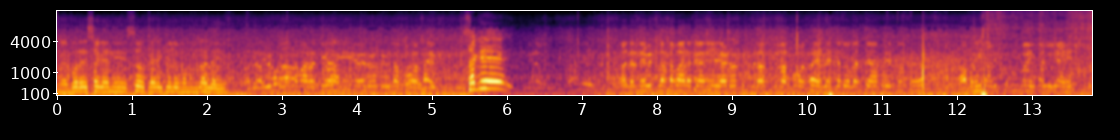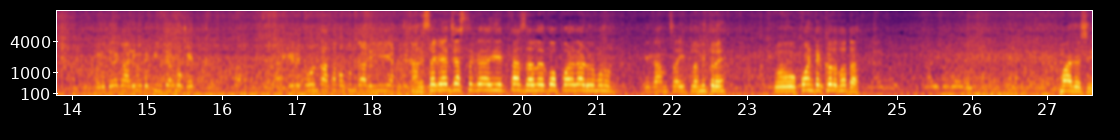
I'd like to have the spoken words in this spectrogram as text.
नाही बरं आहे, सगळ्यांनी सहकार्य केलं म्हणून झालंय. विठ्ठलांना महाराज आणि विलास पवार साहेब सगळे आदरणीय विठ्ठलांना महाराज आणि ॲडव्होकेट विलास विलास पवार साहेब यांच्या दोघांच्या प्रयत्नातून आपण ही गाडी सुखरूप बाहेर काढलेली आहे. तर त्या गाडीमध्ये तीन चार लोक आहेत. आणि गेले दोन तासापासून गाडी ही या ठिकाणी. सगळ्यात जास्त एक तास झालं गोपाळ गाडवे म्हणून. एक आमचा इथला मित्र आहे. तो कॉन्टॅक्ट करत होता. माझ्याशी.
